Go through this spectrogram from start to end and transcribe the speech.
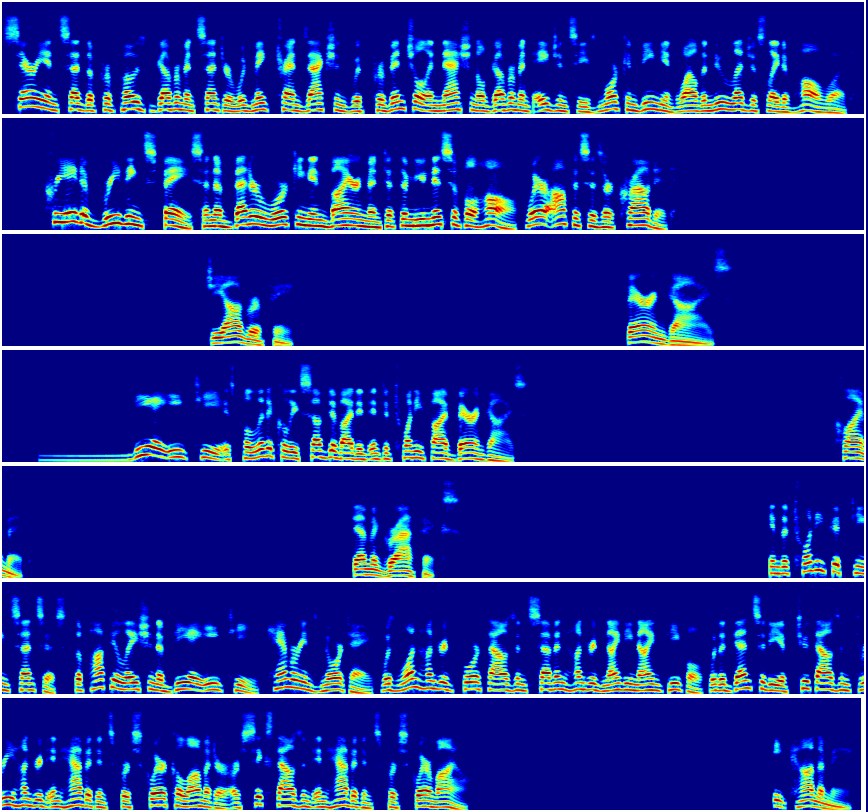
Sarion said the proposed government center would make transactions with provincial and national government agencies more convenient while the new legislative hall would create a breathing space and a better working environment at the municipal hall, where offices are crowded. Geography. Barangays DAET is politically subdivided into 25 barangays. Climate. Demographics in the 2015 census, the population of DAET, Camarines Norte, was 104,799 people, with a density of 2,300 inhabitants per square kilometer or 6,000 inhabitants per square mile. Economy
